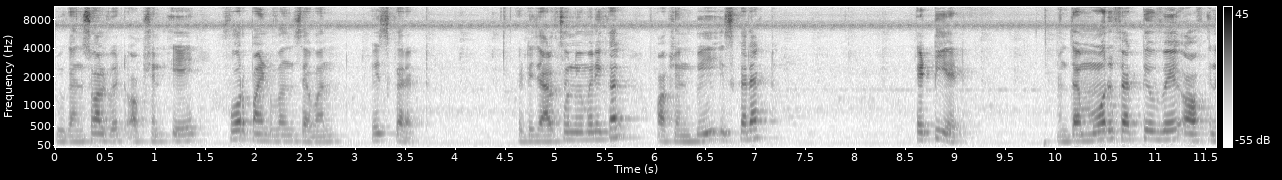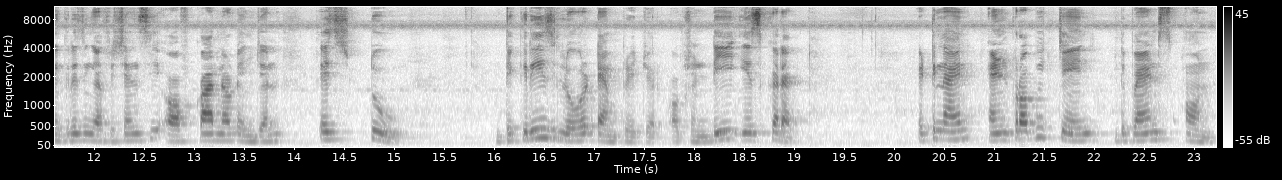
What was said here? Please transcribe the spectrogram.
you can solve it option a 4.17 is correct it is also numerical option b is correct 88 the more effective way of increasing efficiency of carnot engine is to decrease lower temperature. Option d is correct. 89 entropy change depends on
